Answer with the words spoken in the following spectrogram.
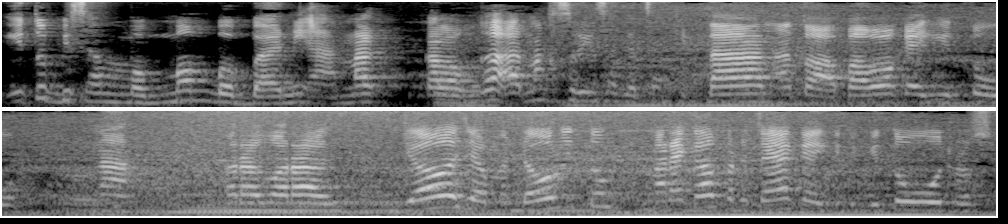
itu bisa mem- membebani anak. Kalau enggak anak sering sakit-sakitan atau apa-apa kayak gitu. Nah orang-orang Jawa zaman dahulu itu mereka percaya kayak gitu-gitu. Terus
